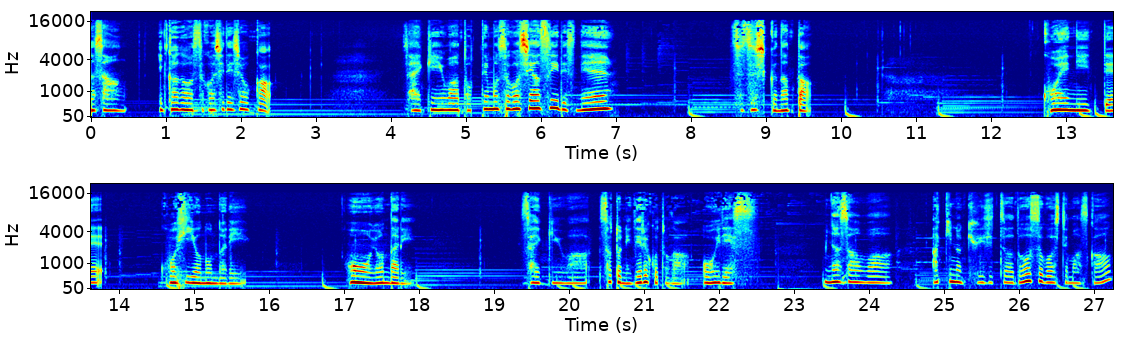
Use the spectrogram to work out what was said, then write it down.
皆さん、いかがお過ごしでしょうか？最近はとっても過ごしやすいですね。涼しくなった。公園に行ってコーヒーを飲んだり、本を読んだり、最近は外に出ることが多いです。皆さんは秋の休日はどう過ごしてますか？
